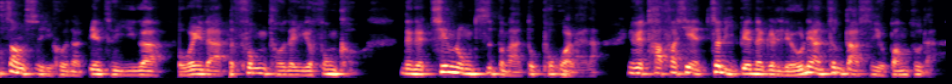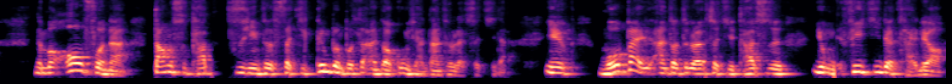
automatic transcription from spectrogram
上市以后呢，变成一个所谓的风投的一个风口，那个金融资本啊都扑过来了，因为他发现这里边那个流量增大是有帮助的。那么 offer 呢，当时他自行车设计根本不是按照共享单车来设计的，因为摩拜按照这个设计，它是用飞机的材料。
